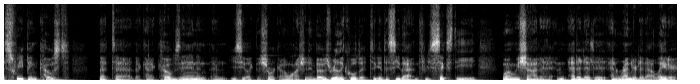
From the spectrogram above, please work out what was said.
sweeping coast that uh, that kind of coves in and, and you see like the shore kind of washing in. But it was really cool to, to get to see that in 360 when we shot it and edited it and rendered it out later.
